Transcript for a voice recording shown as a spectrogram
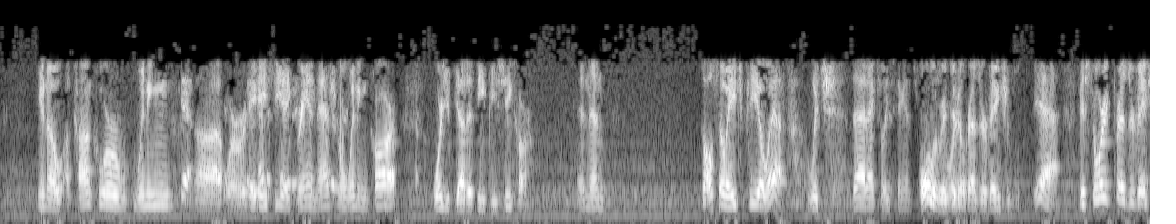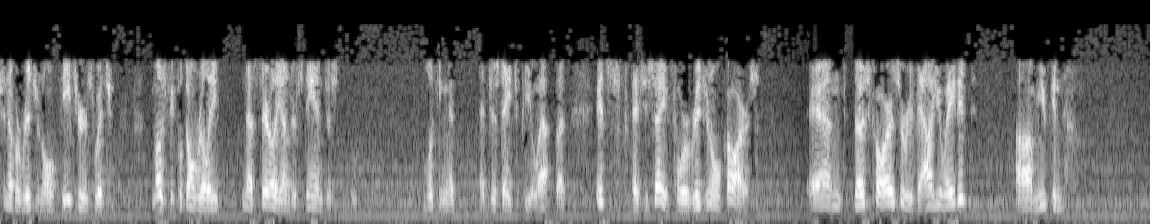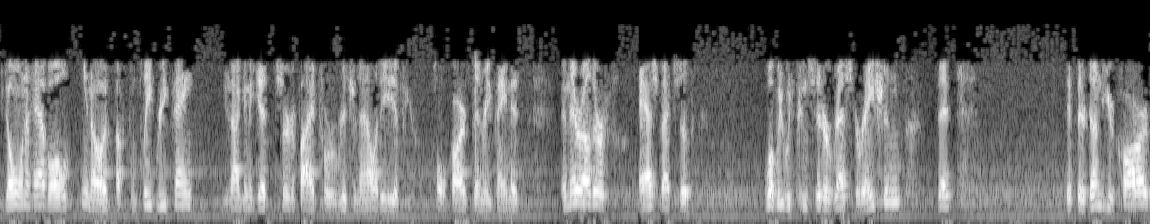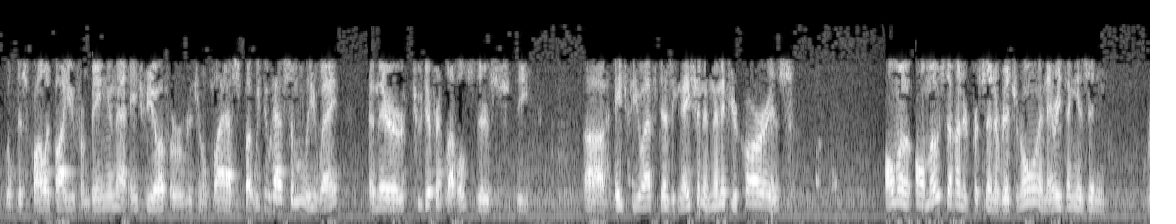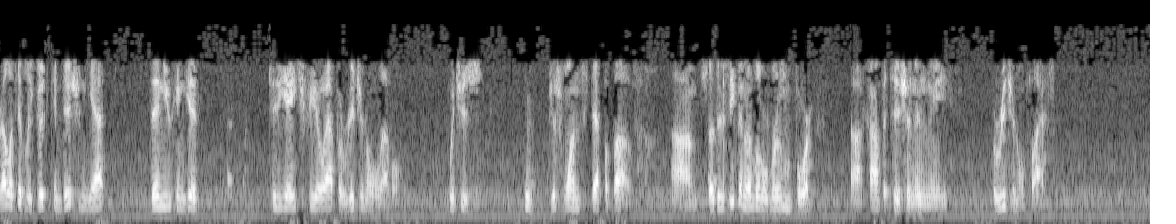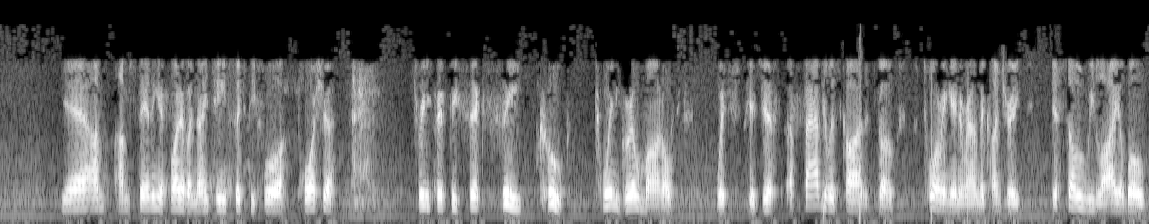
you know, a Concours winning uh, or AACA Grand National winning car, or you've got a DPC car. And then it's also HPOF, which that actually stands for All Historic original. Preservation. Yeah, Historic Preservation of Original Features, which most people don't really necessarily understand just looking at, at just HPOF, but it's, as you say, for original cars. And those cars are evaluated. Um, you can, you don't want to have all, you know, a, a complete repaint you're not going to get certified for originality if your whole car's been repainted. And there are other aspects of what we would consider restoration that if they're done to your car will disqualify you from being in that HPOF or original class. But we do have some leeway. and there are two different levels. There's the uh, HPOF designation, and then if your car is almost almost 100% original and everything is in relatively good condition yet, then you can get to the HPOF original level, which is just one step above. Um, so there's even a little room for uh, competition in the original class. Yeah, I'm I'm standing in front of a 1964 Porsche 356C coupe twin grill model, which is just a fabulous car that goes touring in around the country. They're so reliable.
